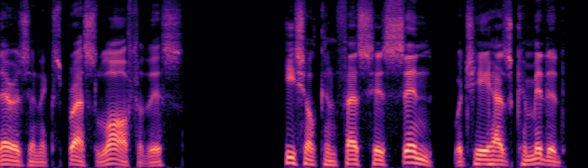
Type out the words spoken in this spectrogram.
There is an express law for this. He shall confess his sin which he has committed,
